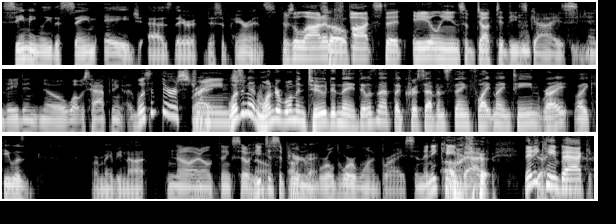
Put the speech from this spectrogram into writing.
seemingly the same age as their disappearance. There's a lot of thoughts that aliens abducted these mm. guys and they didn't know what was happening. Wasn't there a strange? Right. Wasn't it Wonder Woman too? Didn't they? Wasn't that the Chris Evans thing, Flight 19, right? Like he was, or maybe not. No, I don't think so. He No. disappeared in World War One, Bryce, and then he came Okay. back. Then he came back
